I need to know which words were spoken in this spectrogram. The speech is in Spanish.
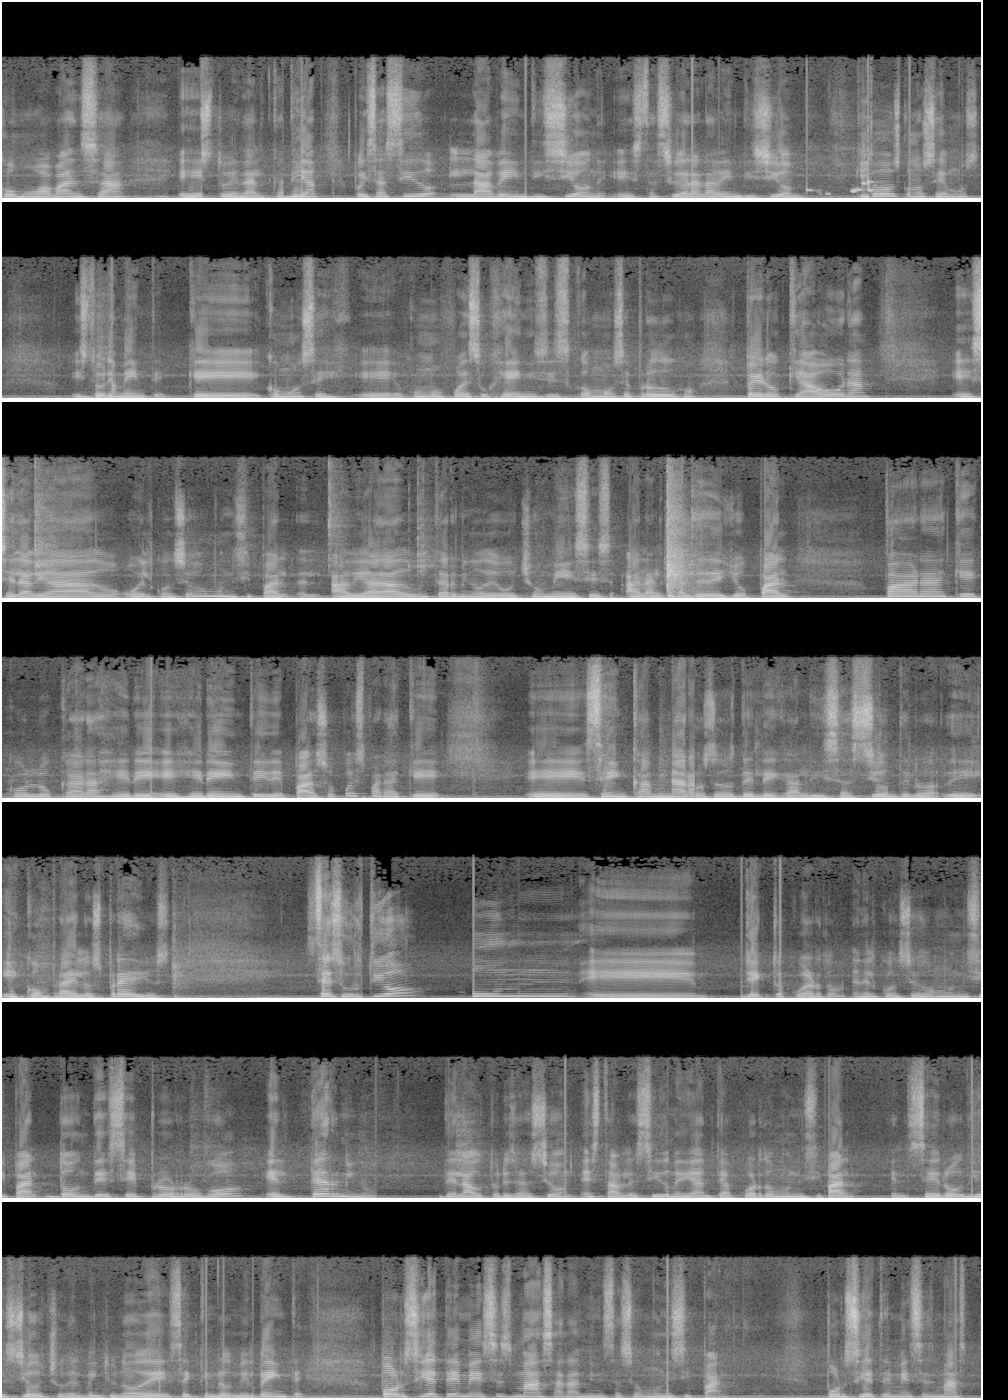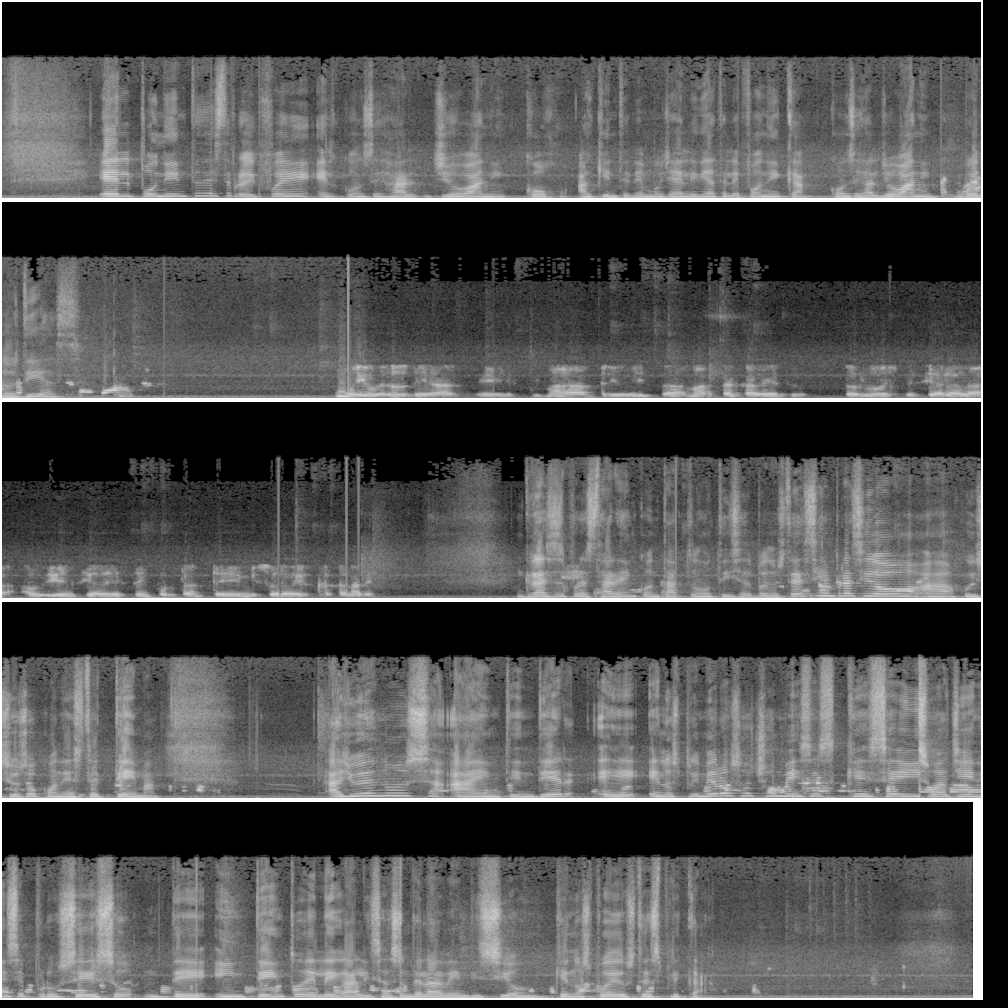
cómo avanza esto en la alcaldía, pues ha sido la bendición, esta ciudad era la bendición. Y todos conocemos históricamente que cómo se eh, cómo fue su génesis, cómo se produjo, pero que ahora eh, se le había dado o el Consejo Municipal había dado un término de ocho meses al alcalde de Yopal para que colocara eh, gerente y de paso pues para que se encaminara procesos de legalización de y compra de los predios. Se surtió un proyecto de acuerdo en el Consejo Municipal donde se prorrogó el término de la autorización establecido mediante acuerdo municipal el 018 del 21 de septiembre de 2020 por siete meses más a la administración municipal, por siete meses más. El ponente de este proyecto fue el concejal Giovanni Cojo, a quien tenemos ya en línea telefónica. Concejal Giovanni, buenos días. Muy buenos días, eh, estimada periodista Marta Cabezo. Saludo especial a la audiencia de esta importante emisora del Casanare. Gracias por estar en Contacto Noticias. Bueno, usted siempre ha sido uh, juicioso con este tema. Ayúdenos a entender eh, en los primeros ocho meses qué se hizo allí en ese proceso de intento de legalización de la bendición. ¿Qué nos puede usted explicar?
